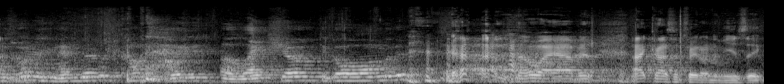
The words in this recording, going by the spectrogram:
was wondering, have you ever contemplated a light show to go along with it? no, I haven't. I concentrate on the music.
